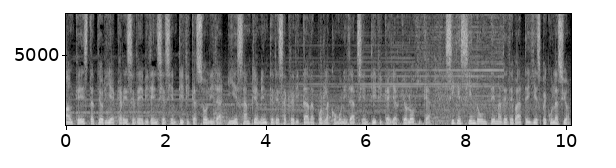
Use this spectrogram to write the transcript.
Aunque esta teoría carece de evidencia científica sólida y es ampliamente desacreditada por la comunidad científica y arqueológica, sigue siendo un tema de debate y especulación.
